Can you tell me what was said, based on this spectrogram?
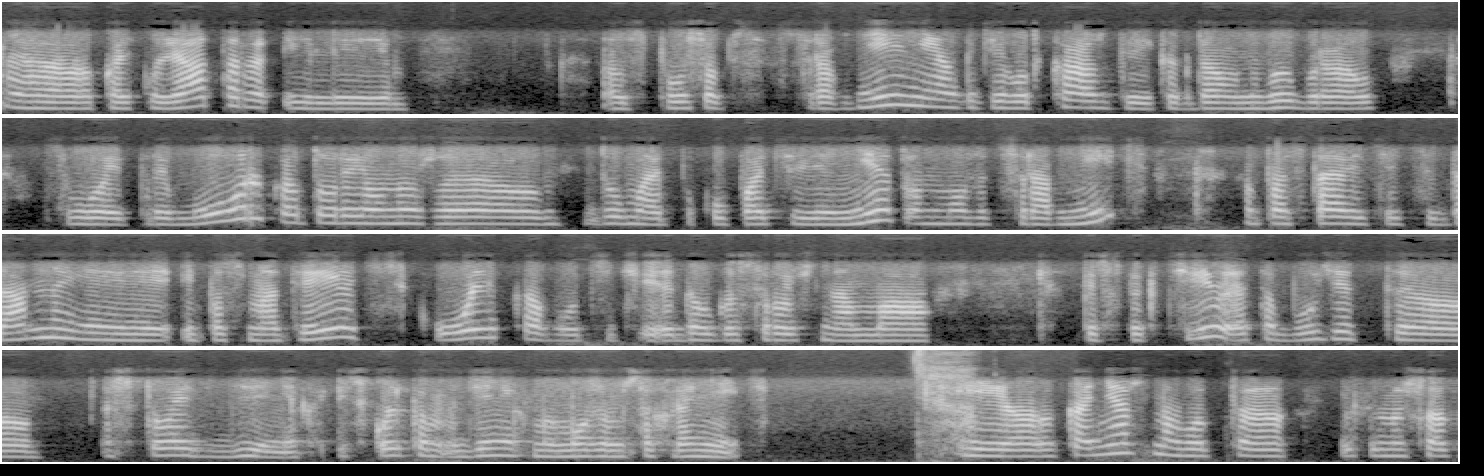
э, калькулятор или э, способ сравнения, где вот каждый, когда он выбрал свой прибор, который он уже думает покупать или нет, он может сравнить, поставить эти данные и посмотреть, сколько вот в долгосрочном э, перспективе это будет стоить денег и сколько денег мы можем сохранить. И, э, конечно, вот э, если мы сейчас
